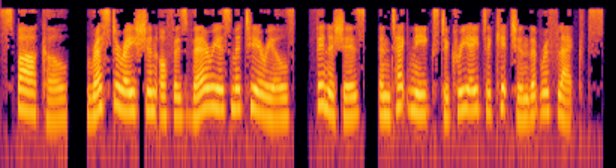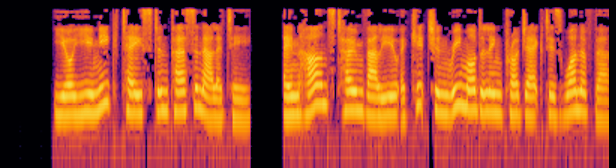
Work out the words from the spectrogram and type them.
Sparkle Restoration offers various materials, finishes, and techniques to create a kitchen that reflects your unique taste and personality. Enhanced home value A kitchen remodeling project is one of the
